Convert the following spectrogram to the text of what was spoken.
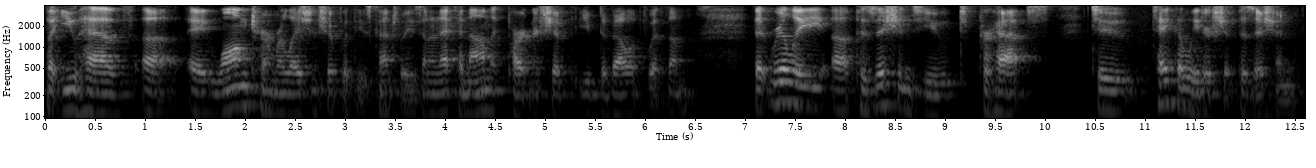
But you have uh, a long term relationship with these countries and an economic partnership that you've developed with them that really uh, positions you to, perhaps to take a leadership position,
